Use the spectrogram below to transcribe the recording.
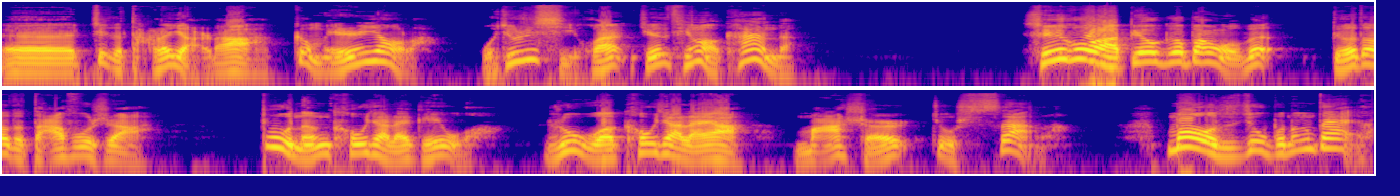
呃，这个打了眼的更没人要了。我就是喜欢，觉得挺好看的。随后啊，彪哥帮我问，得到的答复是啊，不能抠下来给我。如果抠下来啊，麻绳就散了，帽子就不能戴了。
